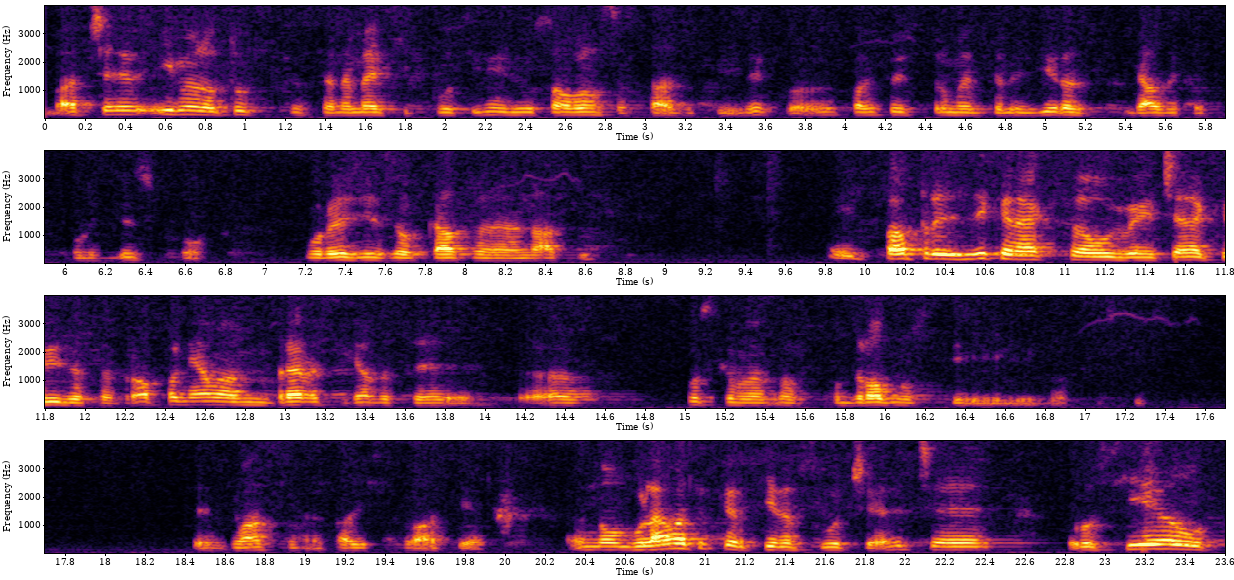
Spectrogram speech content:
Обаче именно тук се намеси Путин и особено с тази криза, който инструментализира газа като политическо оръжие за оказване на натиск. И това предизвика някаква ограничена криза в Европа. Нямам време сега да се пускаме в подробности и в се на тази ситуация. Но голямата картина в случая е, че Русия от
